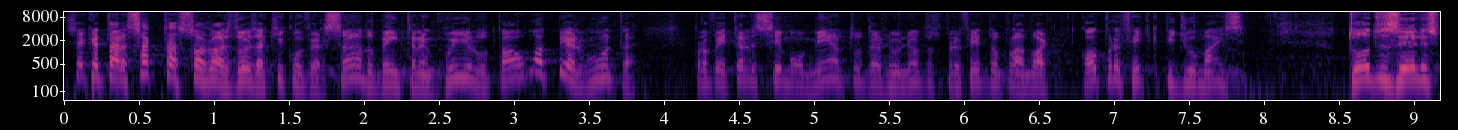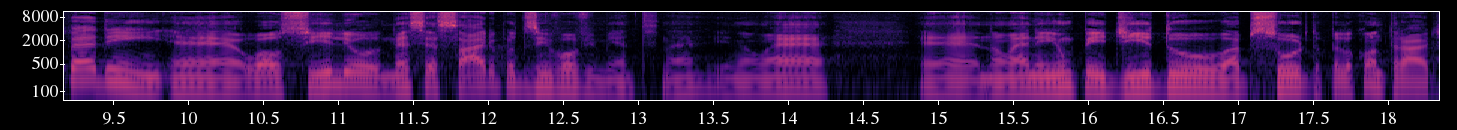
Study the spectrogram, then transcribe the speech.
Secretário, sabe que está só nós dois aqui conversando, bem tranquilo tal? Uma pergunta, aproveitando esse momento da reunião dos prefeitos do Planorte. Qual o prefeito que pediu mais? Todos eles pedem é, o auxílio necessário para o desenvolvimento, né? E não é, é, não é nenhum pedido absurdo, pelo contrário,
